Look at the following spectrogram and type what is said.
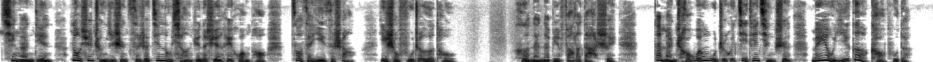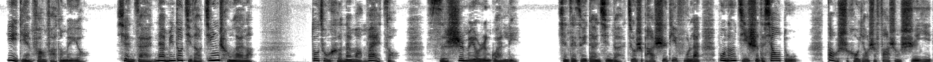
庆安殿，洛宣城一身刺着金龙祥云的玄黑黄袍，坐在椅子上，一手扶着额头。河南那边发了大水，但满朝文武只会祭天请神，没有一个靠谱的。一点方法都没有。现在难民都挤到京城来了，都从河南往外走，死尸没有人管理。现在最担心的就是怕尸体腐烂，不能及时的消毒，到时候要是发生食疫，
